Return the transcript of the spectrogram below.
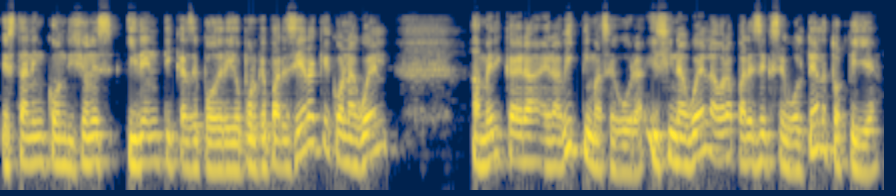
están en condiciones idénticas de poderío, porque pareciera que con Nahuel América era, era víctima segura y sin Nahuel ahora parece que se voltea la tortilla.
